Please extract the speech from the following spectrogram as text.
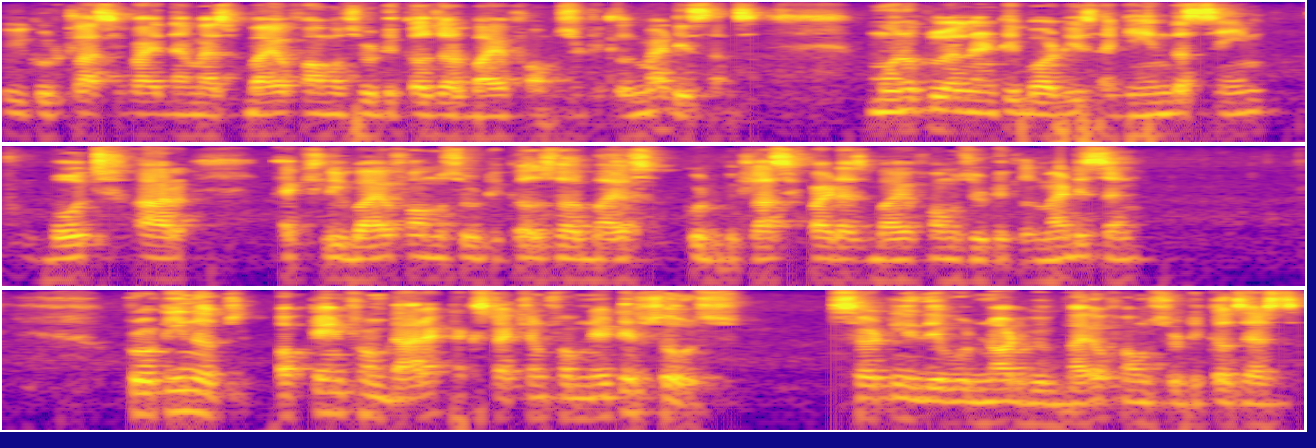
We could classify them as biopharmaceuticals or biopharmaceutical medicines. Monoclonal antibodies, again the same. Both are actually biopharmaceuticals or bio, could be classified as biopharmaceutical medicine. Protein obtained from direct extraction from native source. Certainly, they would not be biopharmaceuticals as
